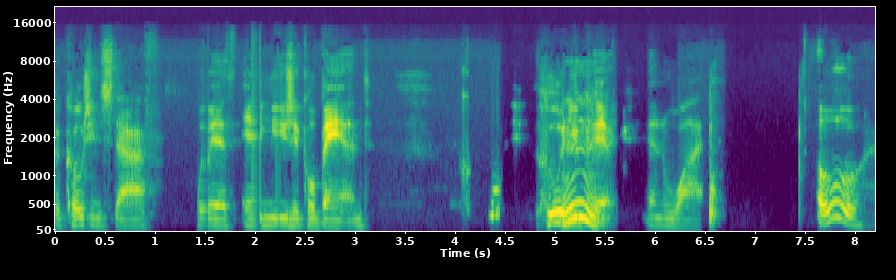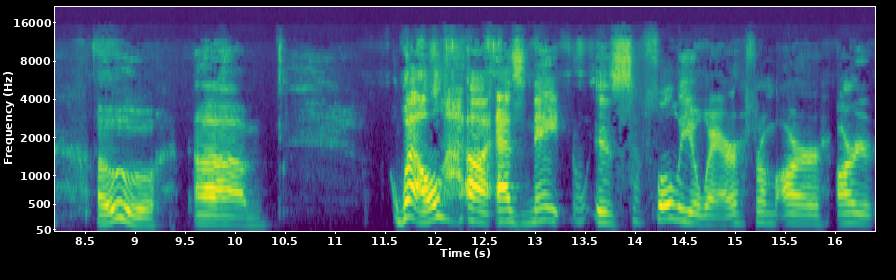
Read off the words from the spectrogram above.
the coaching staff with a musical band, who would you Mm. pick and why? Oh, oh. Um, well, uh, as Nate is fully aware from our our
